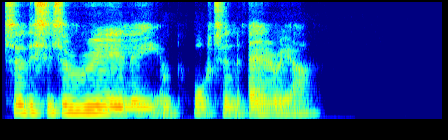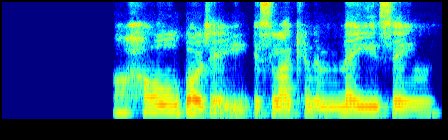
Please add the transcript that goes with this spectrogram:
So this is a really important area. Our whole body is like an amazing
